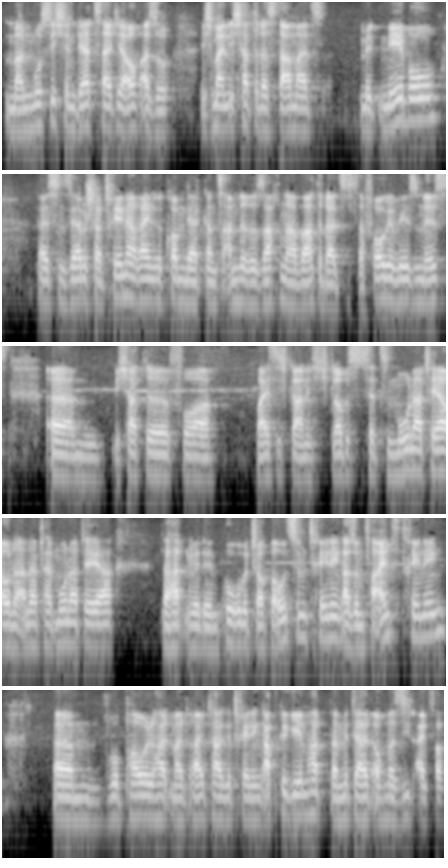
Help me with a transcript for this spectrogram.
man muss sich in der Zeit ja auch, also ich meine, ich hatte das damals mit Nebo, da ist ein serbischer Trainer reingekommen, der hat ganz andere Sachen erwartet, als es davor gewesen ist. Ähm, ich hatte vor, weiß ich gar nicht, ich glaube, es ist jetzt ein Monat her oder anderthalb Monate her, da hatten wir den Porovic auch bei uns im Training, also im Vereinstraining ähm, wo Paul halt mal drei Tage Training abgegeben hat, damit er halt auch mal sieht, einfach,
